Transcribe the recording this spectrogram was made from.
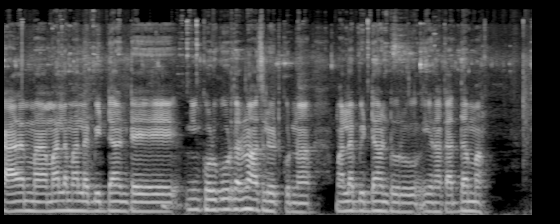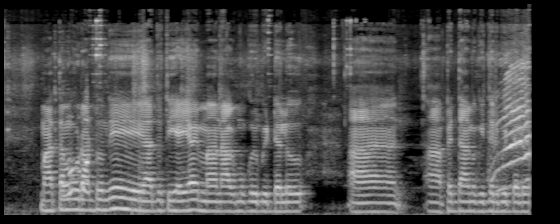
కాదమ్మా మళ్ళీ మళ్ళీ బిడ్డ అంటే నేను కొడుకు కూడతారని ఆశలు పెట్టుకున్నా. మళ్ళీ బిడ్డ అంటారు ఇక నాకు అద్దమ్మా. మా అత్తమ్మ కూడా అంటుంది అద్దు తీయ్యా మా నాకు ముగ్గురు బిడ్డలు పెద్ద ఆమెకు ఇద్దరు బిడ్డలు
